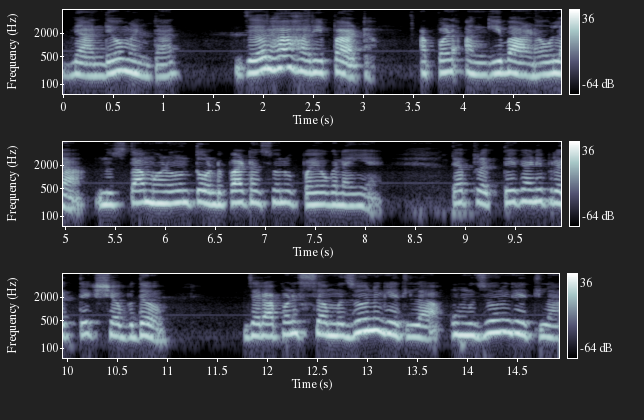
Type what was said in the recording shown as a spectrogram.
ज्ञानदेव म्हणतात जर हा हरिपाठ आपण अंगी बाणवला नुसता म्हणून तोंडपाठ असून उपयोग नाही आहे त्या प्रत्येक आणि प्रत्येक शब्द जर आपण समजून घेतला उमजून घेतला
